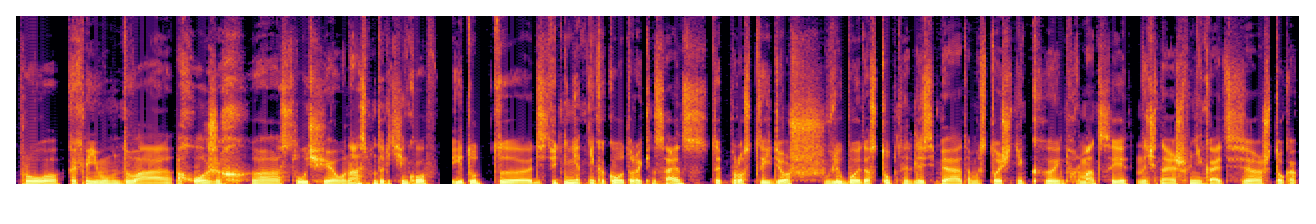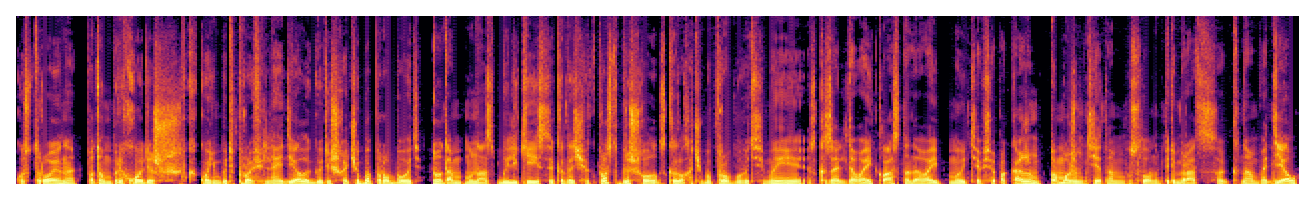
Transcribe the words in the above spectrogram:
про как минимум два похожих э, случая у нас внутри Тинькофф. И тут э, нет никакого rocket science, ты просто идешь в любой доступный для себя там источник информации, начинаешь вникать, э, что как устроено, потом приходишь в какое-нибудь профильное дело и говоришь, хочу попробовать. Ну, там у нас были кейсы, когда человек просто пришел, сказал, хочу попробовать, и мы сказали, давай, классно, давай, мы тебе все покажем, поможем тебе там условно перебраться к нам в отдел,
